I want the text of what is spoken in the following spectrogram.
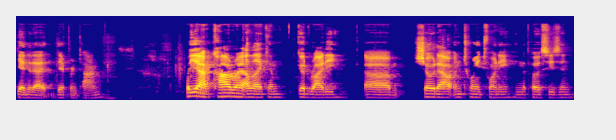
get into that at a different time. But yeah, Kyle Wright, I like him. Good righty. Um, showed out in 2020 in the postseason.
